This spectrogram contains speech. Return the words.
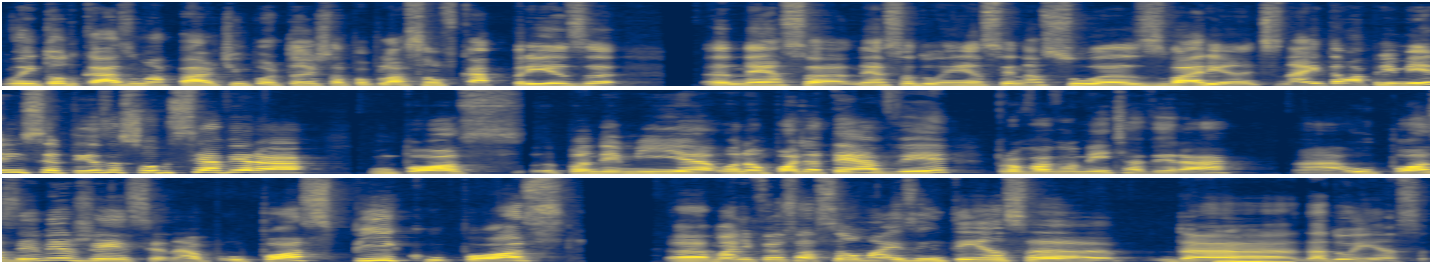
ou em todo caso, uma parte importante da população ficar presa uh, nessa, nessa doença e nas suas variantes. Né? Então, a primeira incerteza é sobre se haverá um pós-pandemia ou não. Pode até haver, provavelmente haverá, né, o pós-emergência, né? o pós-pico, pós-manifestação mais intensa da, uhum. da doença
